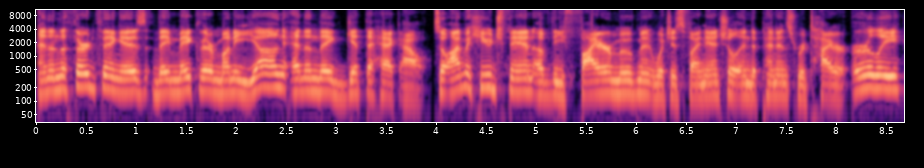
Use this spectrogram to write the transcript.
And then the third thing is they make their money young and then they get the heck out. So I'm a huge fan of the FIRE movement, which is financial independence, retire early.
